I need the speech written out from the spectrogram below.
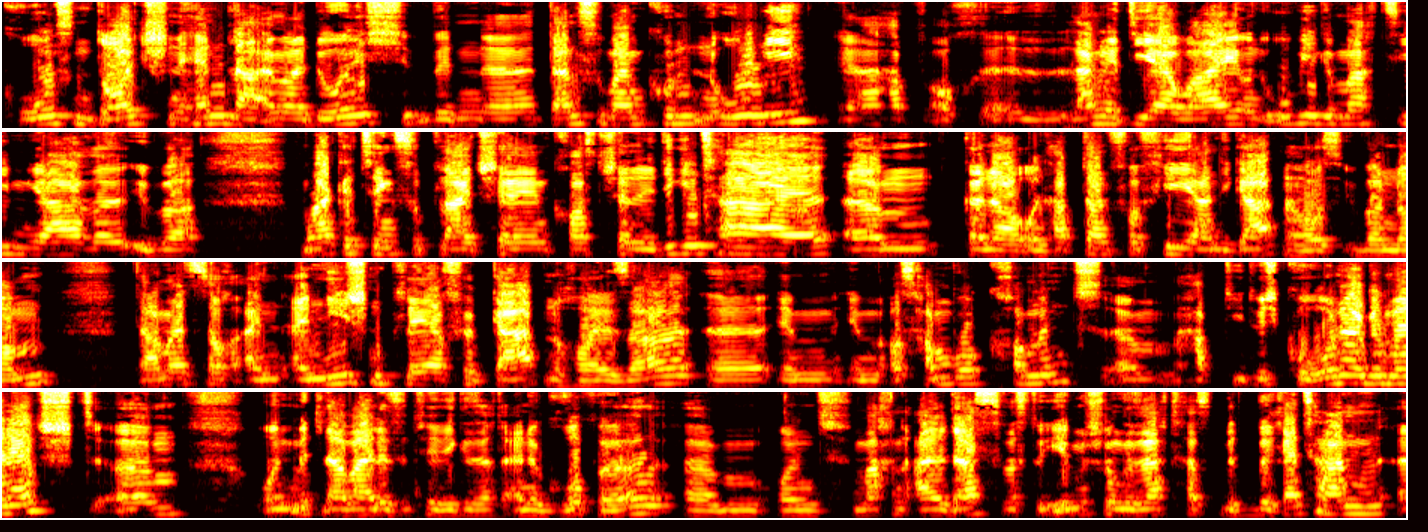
großen deutschen Händler einmal durch, bin äh, dann zu meinem Kunden Obi, ja, habe auch äh, lange DIY und Obi gemacht, sieben Jahre über Marketing, Supply Chain, Cross-Channel Digital, ähm, genau, und habe dann vor vier Jahren die Gartenhaus übernommen damals noch ein, ein Nischenplayer für Gartenhäuser äh, im, im, aus Hamburg kommend, ähm, habe die durch Corona gemanagt ähm, und mittlerweile sind wir, wie gesagt, eine Gruppe ähm, und machen all das, was du eben schon gesagt hast, mit Brettern, äh,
